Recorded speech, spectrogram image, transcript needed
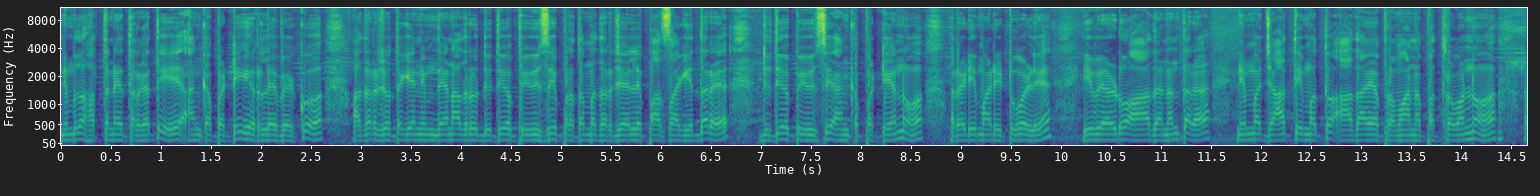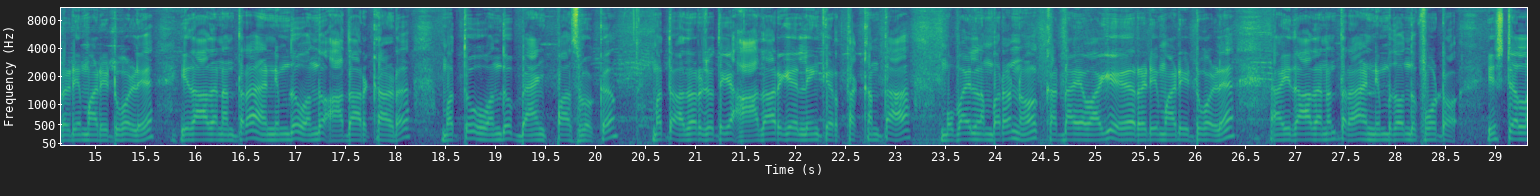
ನಿಮ್ಮದು ಹತ್ತನೇ ತರಗತಿ ಅಂಕಪಟ್ಟಿ ಇರಲೇಬೇಕು. ಅದರ ಜೊತೆಗೆ ನಿಮ್ಮದೇನಾದರೂ ದ್ವಿತೀಯ ಪಿ ಯು ಸಿ ಪ್ರಥಮ ದರ್ಜೆಯಲ್ಲಿ ಪಾಸಾಗಿದ್ದರೆ ದ್ವಿತೀಯ ಪಿ ಯು ಸಿ ಅಂಕಪಟ್ಟಿಯನ್ನು ರೆಡಿ ಮಾಡಿ ಇಟ್ಟುಕೊಳ್ಳಿ. ಇವೆರಡೂ ಆದ ನಂತರ ನಿಮ್ಮ ಜಾತಿ ಮತ್ತು ಆದಾಯ ಪ್ರಮಾಣ ಪತ್ರವನ್ನು ರೆಡಿ ಮಾಡಿ ಇಟ್ಕೊಳ್ಳಿ ಇದಾದ ನಂತರ ನಿಮ್ಮದು ಒಂದು ಆಧಾರ್ ಕಾರ್ಡ್ ಮತ್ತು ಒಂದು ಬ್ಯಾಂಕ್ ಪಾಸ್ಬುಕ್ ಮತ್ತು ಅದರ ಜೊತೆಗೆ ಆಧಾರ್ಗೆ ಲಿಂಕ್ ಇರತಕ್ಕಂಥ ಮೊಬೈಲ್ ನಂಬರನ್ನು ಕಡ್ಡಾಯವಾಗಿ ರೆಡಿ ಮಾಡಿ ಇಟ್ಕೊಳ್ಳಿ. ಇದಾದ ನಂತರ ನಿಮ್ಮದೊಂದು ಫೋಟೋ. ಇಷ್ಟೆಲ್ಲ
